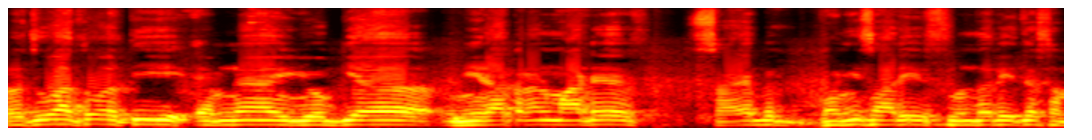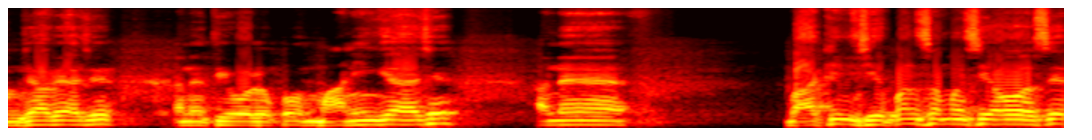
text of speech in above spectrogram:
રજૂઆતો હતી, એમને યોગ્ય નિરાકરણ માટે સાહેબે ઘણી સારી સુંદર રીતે સમજાવ્યા છે અને તેઓ લોકો માની ગયા છે. અને બાકીની જે પણ સમસ્યાઓ હશે,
